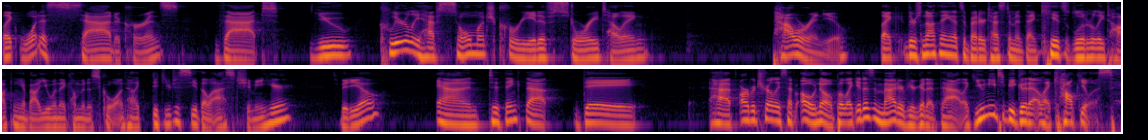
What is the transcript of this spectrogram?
Like, what a sad occurrence that you clearly have so much creative storytelling power in you. Like, there's nothing that's a better testament than kids literally talking about you when they come into school. And they're like, Did you just see the last JimmyHere? Video? And to think that they have arbitrarily said, oh no, but like it doesn't matter if you're good at that. Like you need to be good at like calculus.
